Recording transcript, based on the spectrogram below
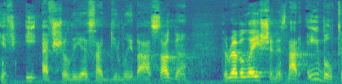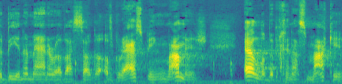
if efshali as hagilui ba'asaga, the revelation is not able to be in a manner of asaga of grasping mamish. Ella b'bchinas makiv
